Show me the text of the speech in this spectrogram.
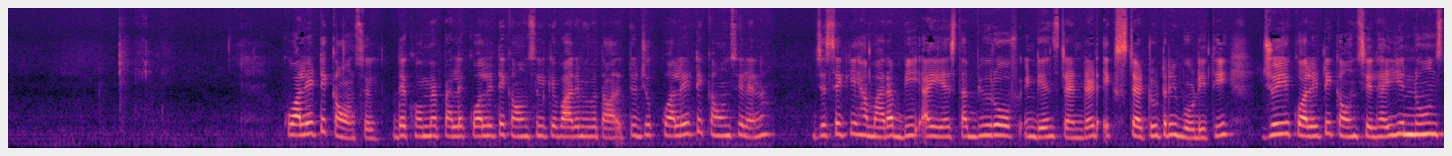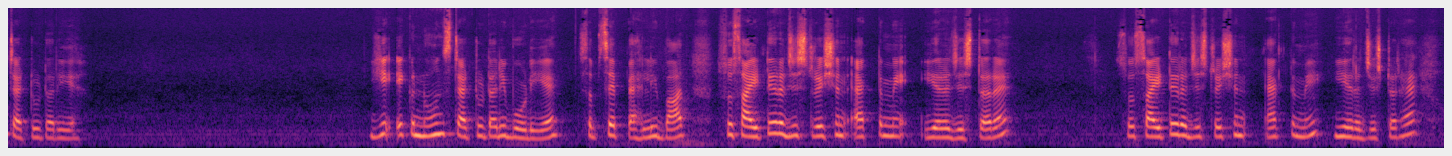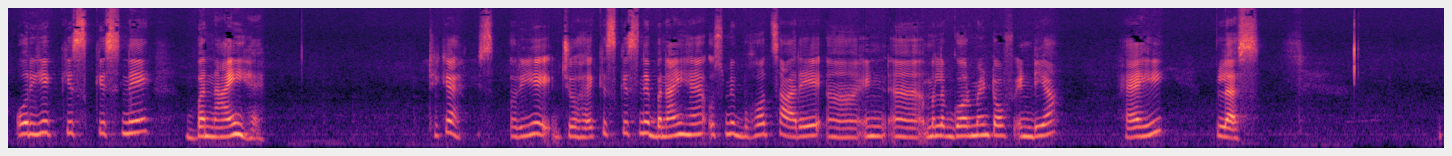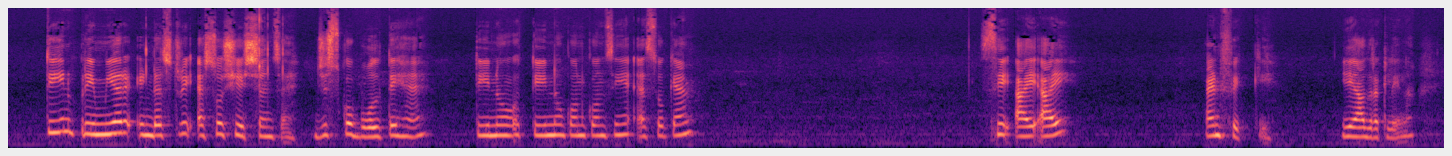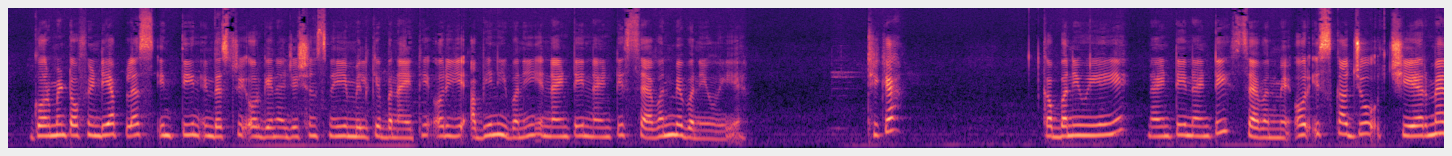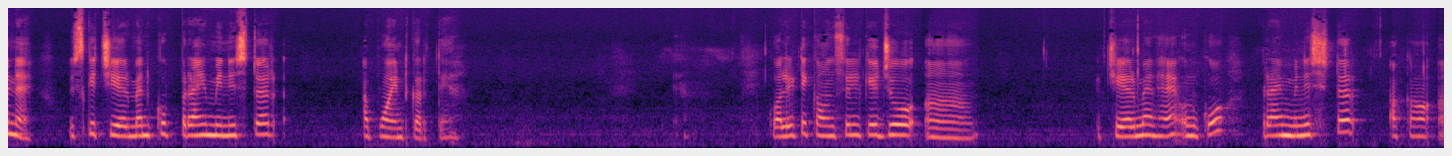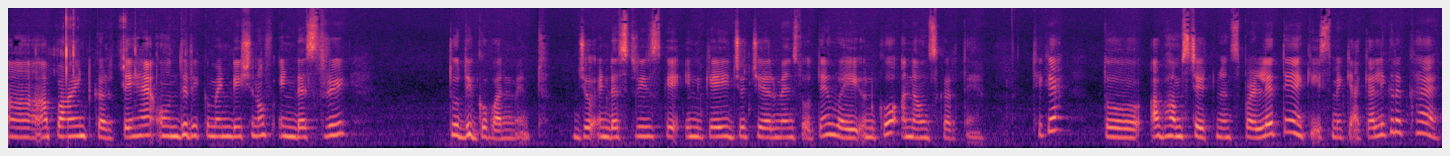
quality council देखो, मैं पहले क्वालिटी काउंसिल के बारे में बता देती हूँ। जो क्वालिटी काउंसिल है ना, जैसे कि हमारा बी आई एस था ब्यूरो ऑफ़ इंडियन स्टैंडर्ड एक स्टेटूटरी बॉडी थी। जो ये क्वालिटी काउंसिल है, ये नॉन स्टेटूटरी है। ये एक नॉन स्टैटूटरी बॉडी है, सबसे पहली बात। सोसाइटी रजिस्ट्रेशन एक्ट में ये रजिस्टर है। सोसाइटी रजिस्ट्रेशन एक्ट में ये रजिस्टर है और ये किस किस ने बनाई है? ठीक है? और ये जो है, किस किस ने बनाई है? उसमें बहुत सारे मतलब गवर्नमेंट ऑफ़ इंडिया है ही, प्लस तीन प्रीमियर इंडस्ट्री एसोसिएशंस हैं, जिसको बोलते हैं, तीनों तीनों कौन कौन सी हैं? ASSOCHAM C I I and FICCI ये याद रख लेना गवर्नमेंट ऑफ़ इंडिया प्लस इन तीन इंडस्ट्री ऑर्गेनाइजेशंस ने ये मिलके बनाई थी और ये अभी नहीं बनी ये 1997 में बनी हुई है ठीक है कब बनी हुई है ये 1997 में और इसका जो चेयरमैन है इसके चेयरमैन को प्राइम मिनिस्टर अपॉइंट करते हैं क्वालिटी काउंसिल के जो चेयरमैन हैं उनको प्राइम मिनिस्टर अपॉइंट करते हैं on the recommendation of industry to the government जो इंडस्ट्रीज़ के, इनके ही जो चेयरमैन होते हैं, वही उनको अनाउंस करते हैं। ठीक है? तो अब हम स्टेटमेंट्स पढ़ लेते हैं कि इसमें क्या क्या लिख रखा है।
